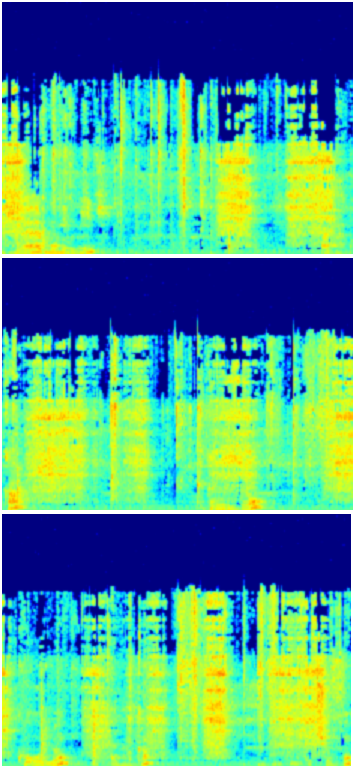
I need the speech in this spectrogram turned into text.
الجناب مهمين بحال هكا كنوزعو كله بحال هكا كتشوفوا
